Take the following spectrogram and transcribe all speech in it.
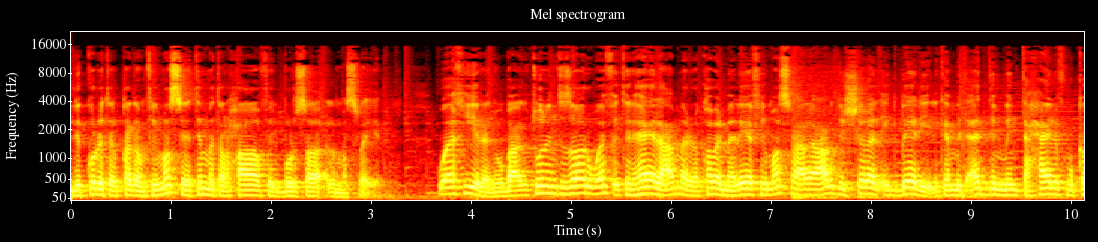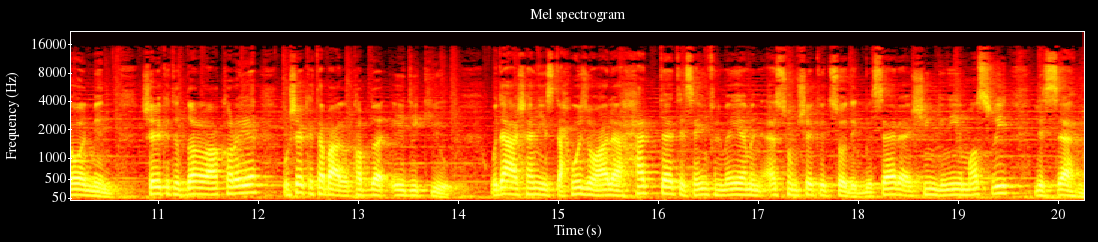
لكرة القدم في مصر يتم طرحها في البورصة المصرية. وأخيرا وبعد طول انتظار وافقت الهيئة العامة للرقابة المالية في مصر على عرض الشراء الإجباري اللي كان متقدم من تحالف مكون من شركة الدار العقارية وشركة تابعة للقبضه اي دي كيو وده عشان يستحوذوا على حتى 90% من أسهم شركة سودك بسعر 20 جنيه مصري للسهم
